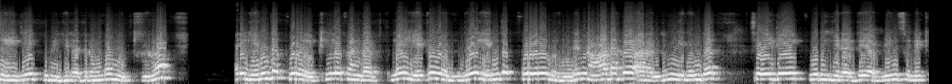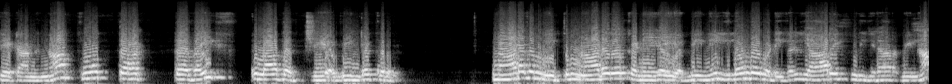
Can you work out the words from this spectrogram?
செய்தியை குறிக்கிறது ரொம்ப முக்கியம். எந்த குரல்? கீழகண்டத்துல எது வந்து எந்த குரல் வந்து நாடக அரங்கம் இருந்த செய்தியை கூறுகிறது அப்படின்னு சொல்லி கேட்டாங்கன்னா கூத்தாட்டவை குலாதற்றி அப்படின்ற குரல். நாடகம் வைத்தும் நாடக கணிகை அப்படின்னு இளங்கோவடிகள் யாரை கூறுகிறார் அப்படின்னா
